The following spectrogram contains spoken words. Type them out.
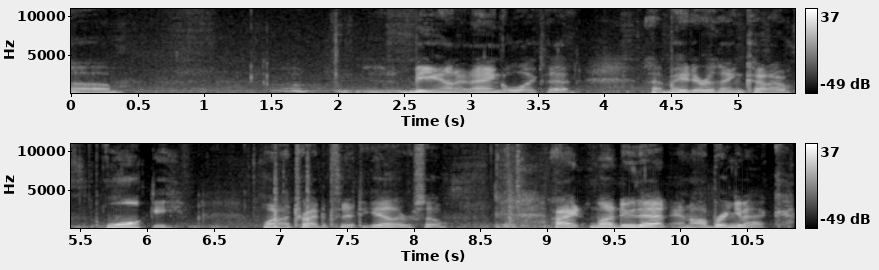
um, being on an angle like that. That made everything kind of wonky when I tried to fit it together. So, all right, I'm going to do that and I'll bring you back.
